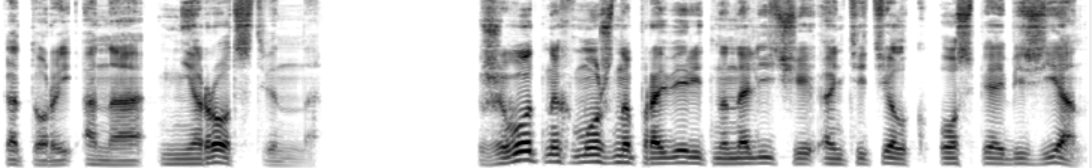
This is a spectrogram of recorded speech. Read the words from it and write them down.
которой она не родственна. Животных можно проверить на наличие антител к оспе обезьян.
